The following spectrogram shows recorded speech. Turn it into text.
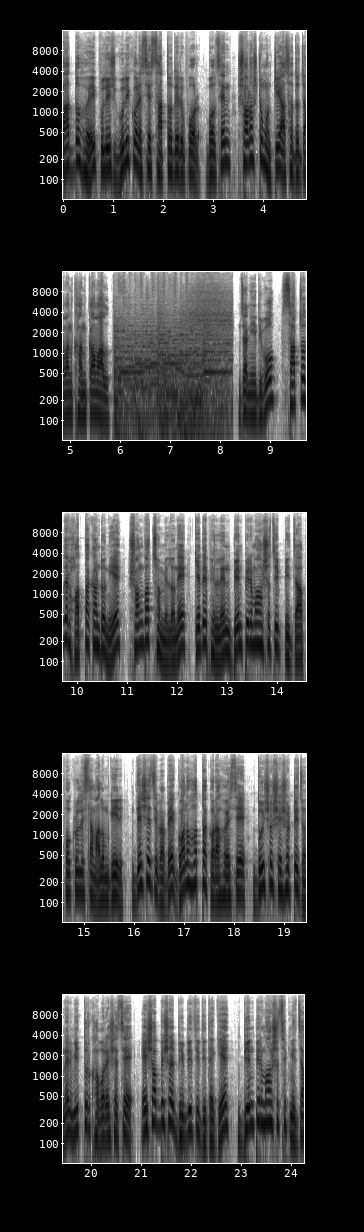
বাধ্য হয়ে পুলিশ গুলি করেছে ছাত্রদের উপর, বলছেন স্বরাষ্ট্রমন্ত্রী আসাদুজ্জামান খান কামাল। জানিয়ে দিব, ছাত্রদের হত্যাকাণ্ড নিয়ে সংবাদ সম্মেলনে কেঁদে ফেললেন বিএনপির মহাসচিব মির্জা ফখরুল ইসলাম আলমগীর। দেশে যেভাবে গণহত্যা করা হয়েছে, দুইশো ছেষট্টি জনের মৃত্যুর খবর এসেছে। এইসব বিষয়ে বিবৃতি দিতে গিয়ে বিএনপির মহাসচিব মির্জা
